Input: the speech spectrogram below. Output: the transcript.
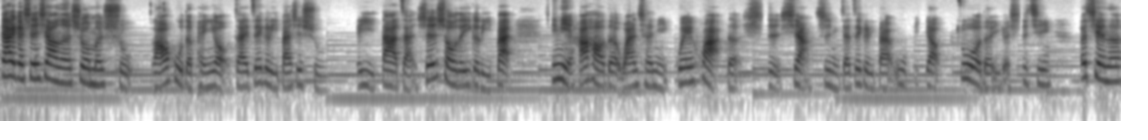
下一个生肖呢，是我们属老虎的朋友，在这个礼拜是属可以大展身手的一个礼拜。请你好好的完成你规划的事项，是你在这个礼拜务必要做的一个事情。而且呢，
